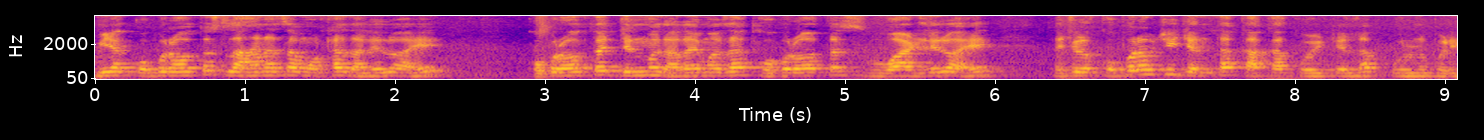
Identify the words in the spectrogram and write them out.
मी या कोपरावतच लहानाचा मोठा झालेलो आहे. कोपरावतच जन्म झालाय माझा कोपरावतच वाढलेलो आहे. त्याच्यामुळे कोपरावची जनता काका कोयटेला पूर्णपणे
